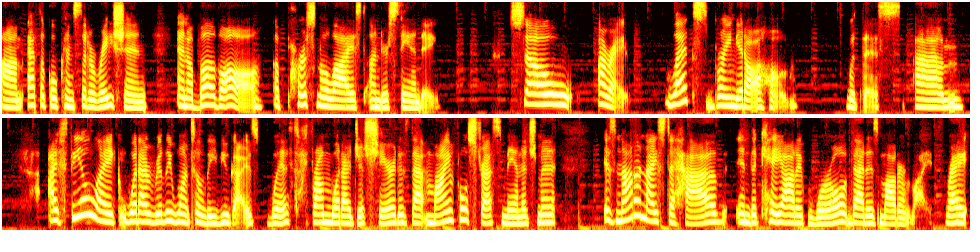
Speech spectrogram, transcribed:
um, ethical consideration, and above all, a personalized understanding. So, all right, let's bring it all home with this. Um, I feel like what I really want to leave you guys with from what I just shared is that mindful stress management is not a nice to have in the chaotic world that is modern life, right?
